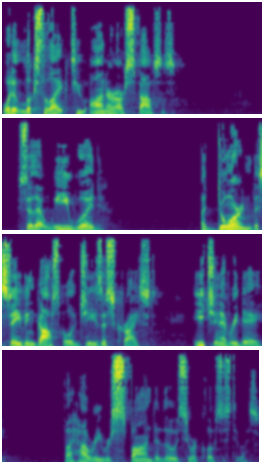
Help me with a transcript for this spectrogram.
what it looks like to honor our spouses so that we would adorn the saving gospel of Jesus Christ each and every day by how we respond to those who are closest to us.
